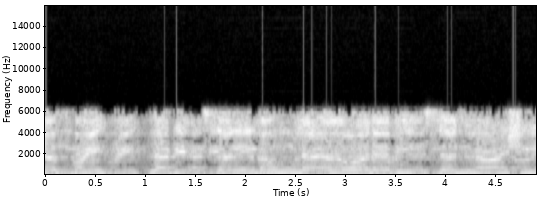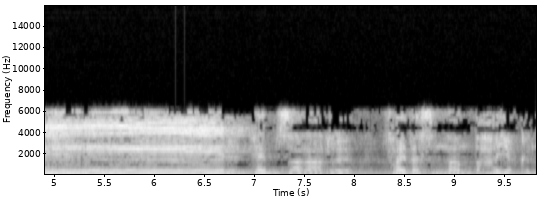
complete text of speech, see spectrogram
نفعه لبئس المولى ولبئس العشير Hem zararı faydasından daha yakın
